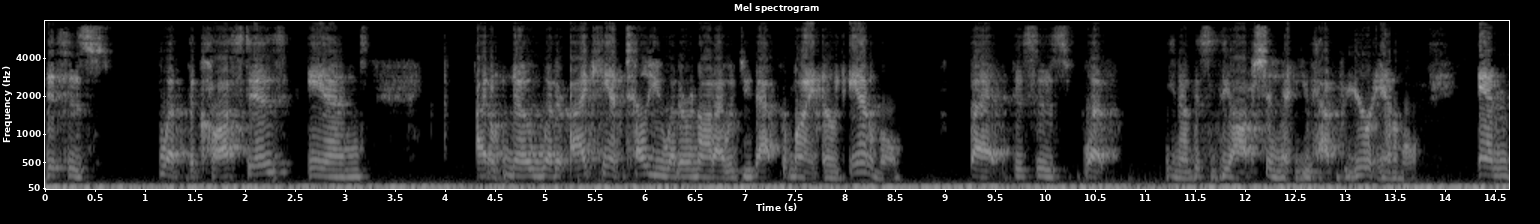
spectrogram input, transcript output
This is what the cost is, and I don't know whether I can't tell you whether or not I would do that for my own animal, but this is what you know, this is the option that you have for your animal, and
